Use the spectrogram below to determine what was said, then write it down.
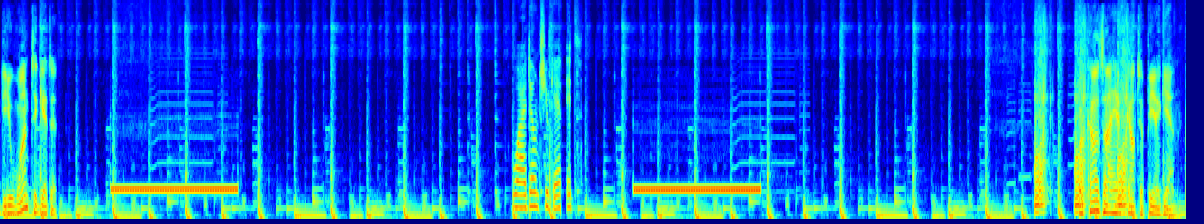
Do you want to get it? Why don't you get it? Because I have got to pee again.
